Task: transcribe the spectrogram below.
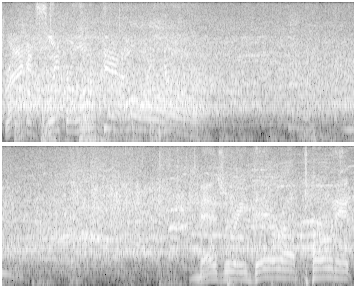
Dragon sleeper locked in. Oh, my God. Measuring their opponent.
